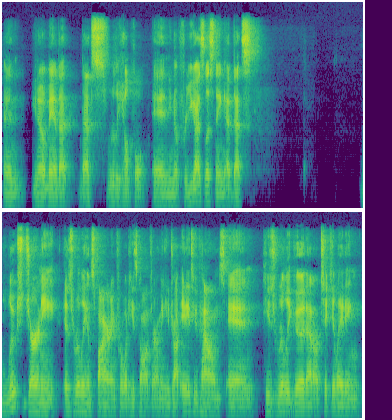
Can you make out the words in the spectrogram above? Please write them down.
and you know, man, that that's really helpful. And you know, for you guys listening, uh, that's Luke's journey is really inspiring for what he's gone through. I mean, he dropped 82 pounds and he's really good at articulating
